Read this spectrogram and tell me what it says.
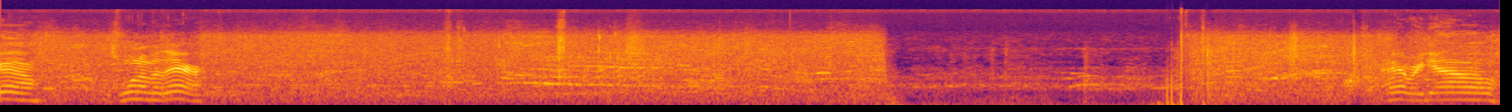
go. There's one over there. There we go.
